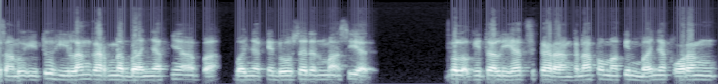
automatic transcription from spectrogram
sampai itu hilang karena banyaknya apa? Banyaknya dosa dan maksiat. Kalau kita lihat sekarang, kenapa makin banyak orang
